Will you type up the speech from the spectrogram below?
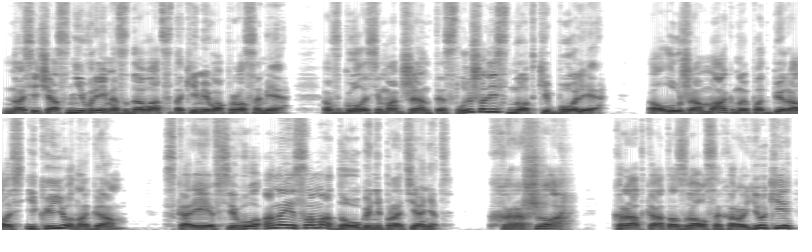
Но сейчас не время задаваться такими вопросами. В голосе Мадженты слышались нотки боли. Лужа магмы подбиралась и к её ногам. Скорее всего, она и сама долго не протянет. «Хорошо!» Кратко отозвался Харуюки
